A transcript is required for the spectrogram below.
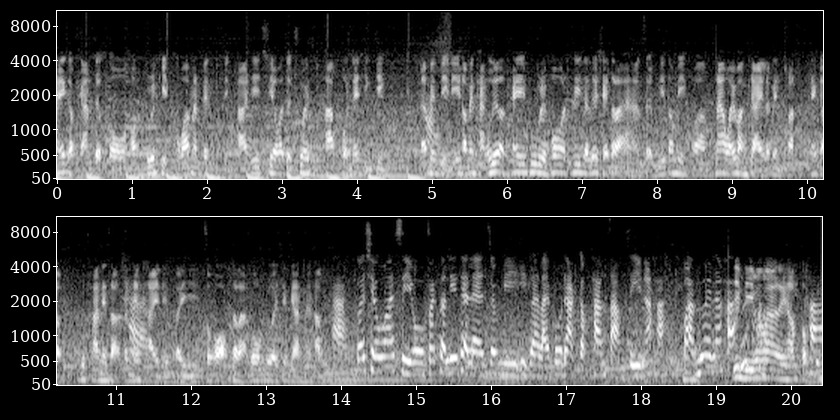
ให้กับการเติบโตของธุรกิจ เพราะว่ามันเป็นสินค้าที่เชื่อว่าจะช่วยสุขภาพคนได้จริง ๆ และเป็นสิ่งที่เขาเป็นทางเลือกให้ผู้บริโภคที่จะเลือกใช้ตลาดอาหารเสริมที่ต้องมีความน่าไว้วางใจ และเป็น trust ให้กับลูกค้าในตลาดประเทศไทยเนี่ยไปส่งออกตลาดโลกด้วยเช่นกันนะครับค่ะก็เชื่อว่า CEO Factory Thailand จะมีอีกหลาย ๆ โปรดักต์กับทาง 3C นะคะ ฝากด้วยนะคะ ยินดีมาก ๆ เลยครับ ขอบคุณ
